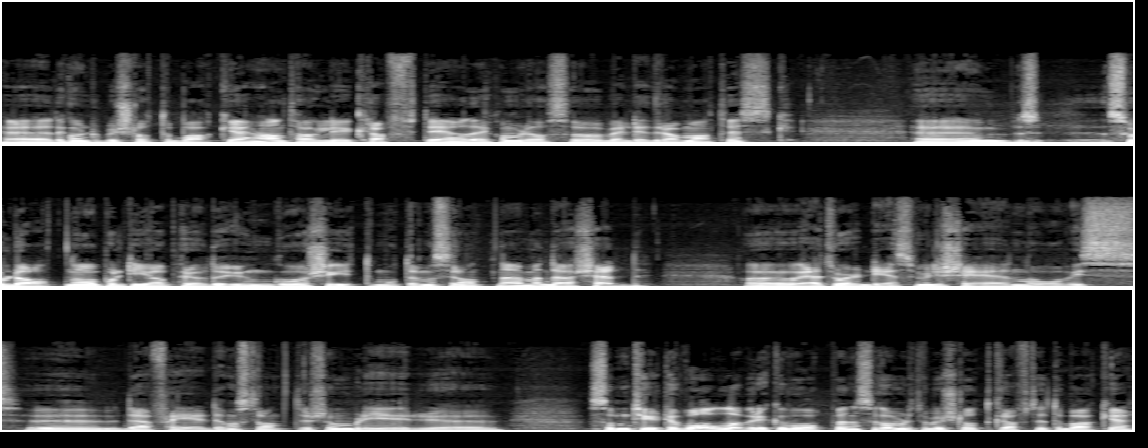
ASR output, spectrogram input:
Eh, det kommer til å bli slått tilbake, antagelig kraftig, og det kan bli også veldig dramatisk. Eh, soldatene og politiet har prøvd å unngå å skyte mot demonstrantene, men det har skjedd. Jeg tror det er det som vil skje nå hvis eh, det er flere demonstranter som, blir, eh, som tyr til vold og bruker våpen. Så kommer det til å bli slått kraftig tilbake.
